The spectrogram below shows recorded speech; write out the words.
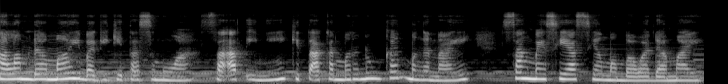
Salam damai bagi kita semua. Saat ini kita akan merenungkan mengenai Sang Mesias yang membawa damai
